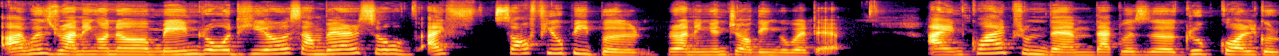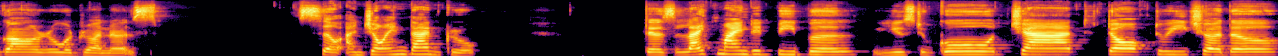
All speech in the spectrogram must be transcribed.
I was running on a main road here somewhere, so I f- saw few people running and jogging over there. I inquired from them. That was a group called Gurgaon Road Runners. So I joined that group. There's like-minded people who used to go chat, talk to each other,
